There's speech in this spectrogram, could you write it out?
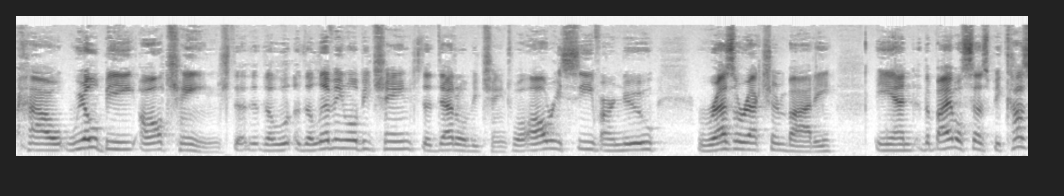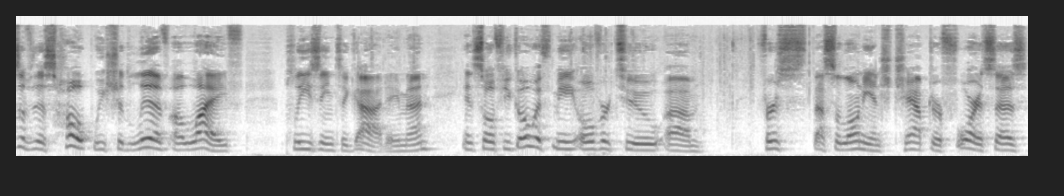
how we'll be all changed. The, the, the living will be changed, the dead will be changed. We'll all receive our new resurrection body. And the Bible says, because of this hope, we should live a life pleasing to God. Amen. And so if you go with me over to um, First Thessalonians chapter 4, it says,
